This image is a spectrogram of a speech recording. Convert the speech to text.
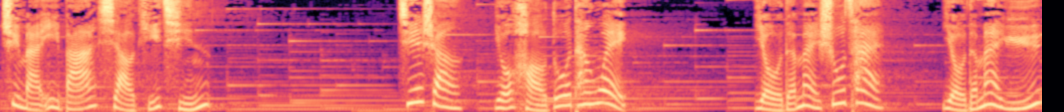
去买一把小提琴。街上有好多摊位，有的卖蔬菜，有的卖鱼，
